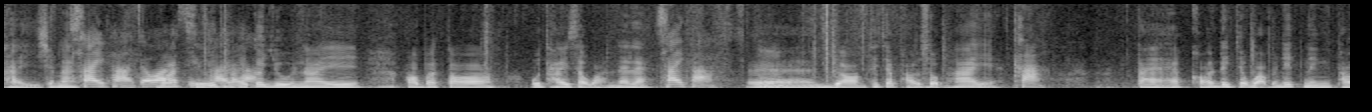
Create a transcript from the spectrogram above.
ไทยใช่ไหมใช่ค่ะเจ้าว่าวัดสีสิวไทยไทยค่ะก็อยู่ในอบตอุทัยสวรรค์นั่นแหละ ใช่ค่ะเอ่อยอมที่จะเผาศพให้ค่ะ แต่ขอดึงจังหวะไว้นิดนึงเผา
